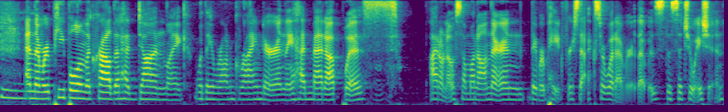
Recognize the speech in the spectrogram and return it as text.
Mm. And there were people in the crowd that had done like when they were on Grindr and they had met up with I don't know, someone on there and they were paid for sex or whatever. That was the situation.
